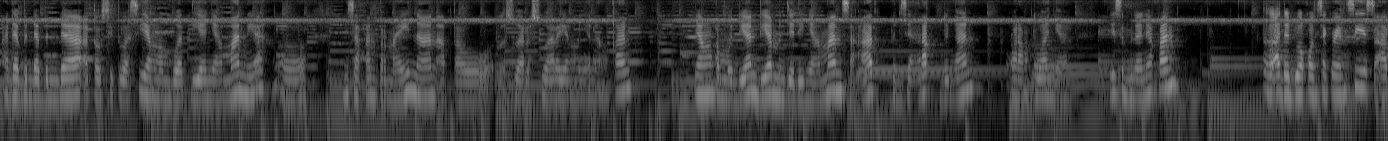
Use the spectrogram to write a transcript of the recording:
ada benda-benda atau situasi yang membuat dia nyaman ya uh, misalkan permainan atau suara-suara yang menyenangkan yang kemudian dia menjadi nyaman saat berjarak dengan orang tuanya. Jadi sebenarnya kan uh, ada dua konsekuensi saat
